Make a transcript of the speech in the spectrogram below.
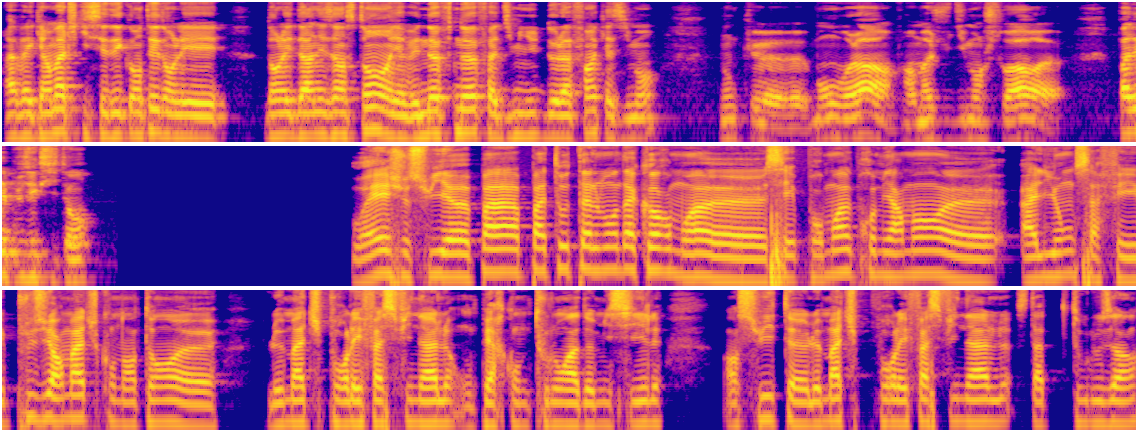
Avec un match qui s'est décanté dans les, dans les derniers instants. Il y avait 9-9 à 10 minutes de la fin quasiment. Donc, bon, voilà, enfin, match du dimanche soir. Pas des plus excitants. Ouais, je suis euh, pas, pas totalement d'accord. Moi, euh, c'est pour moi, premièrement, euh, à Lyon, ça fait plusieurs matchs qu'on entend le match pour les phases finales. On perd contre Toulon à domicile. Ensuite, le match pour les phases finales, Stade Toulousain.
